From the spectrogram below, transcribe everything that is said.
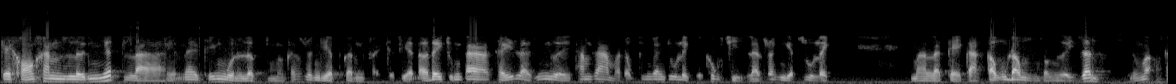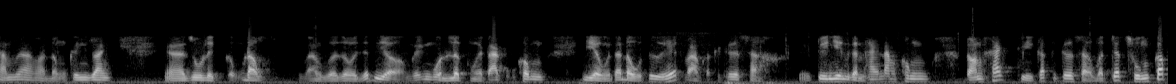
Cái khó khăn lớn nhất là hiện nay cái nguồn lực mà các doanh nghiệp cần phải thực hiện. Ở đây chúng ta thấy là những người tham gia hoạt động kinh doanh du lịch thì không chỉ là doanh nghiệp du lịch mà là kể cả cộng đồng và người dân đúng không tham gia hoạt động kinh doanh uh, du lịch cộng đồng. Và vừa rồi rất nhiều cái nguồn lực người ta cũng không nhiều người ta đầu tư hết vào các cái cơ sở. Tuy nhiên gần 2 năm không đón khách thì các cái cơ sở vật chất xuống cấp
